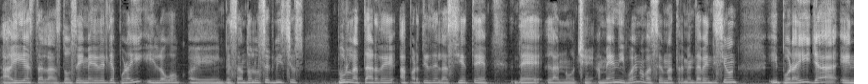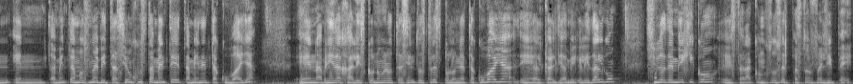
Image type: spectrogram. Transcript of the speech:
ahí hasta las 12 y media del día por ahí. Y luego eh, empezando los servicios por la tarde a partir de las 7 de la noche. Amén. Y bueno, va a ser una tremenda bendición. Y por ahí ya también tenemos una invitación justamente también en Tacubaya, en Avenida Jalisco número 303, Colonia Tacubaya, eh, Alcaldía Miguel Hidalgo, Ciudad de México. Estará con nosotros el pastor Felipe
